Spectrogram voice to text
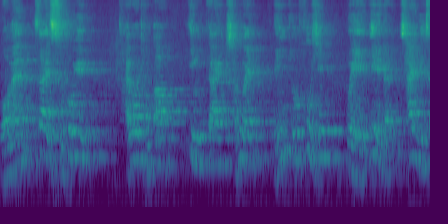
我们在此呼吁台湾同胞应该成为民族复兴伟业的参与者。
